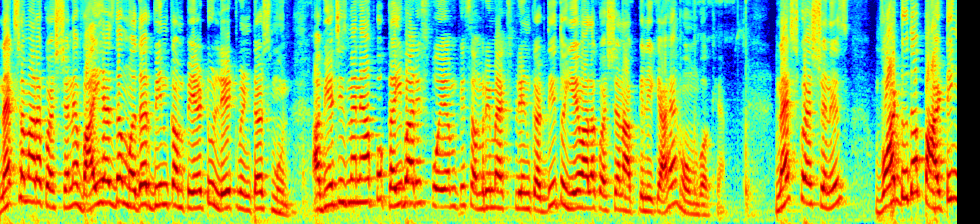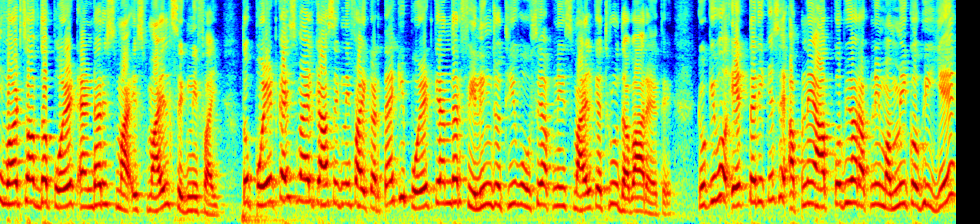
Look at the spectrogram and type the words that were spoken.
नेक्स्ट हमारा क्वेश्चन है why has the mother been compare to late winter's moon अब ये चीज़ मैंने आपको कई बार इस पोएम की समरी में एक्सप्लेन कर दी तो ये वाला क्वेश्चन आपके लिए क्या है? होमवर्क है। Next question is what do the parting words of the poet and her smile signify तो पोएट का स्माइल क्या सिग्निफाई करता है कि पोएट के अंदर फीलिंग जो थी वो उसे अपनी स्माइल के थ्रू दबा रहे थे। क्योंकि वो एक तरीके से अपने आप को भी और अपनी मम्मी को भी ये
